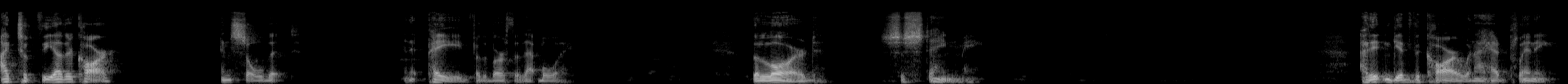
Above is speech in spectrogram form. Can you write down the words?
I took the other car and sold it. And it paid for the birth of that boy. The Lord sustained me. I didn't give the car when I had plenty.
